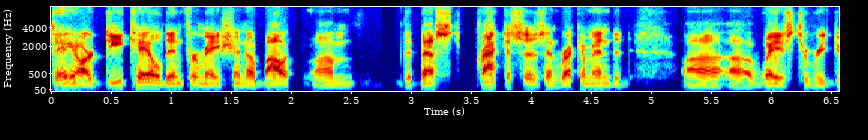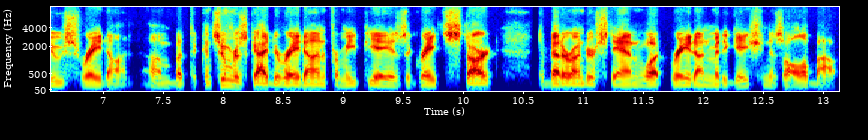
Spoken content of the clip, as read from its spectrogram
they are detailed information about um, the best practices and recommended uh, uh, ways to reduce radon. Um, but the Consumer's Guide to Radon from EPA is a great start to better understand what radon mitigation is all about.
